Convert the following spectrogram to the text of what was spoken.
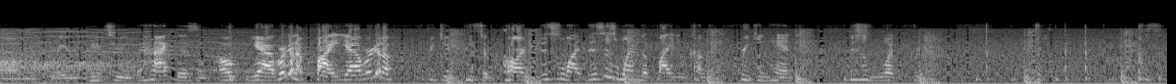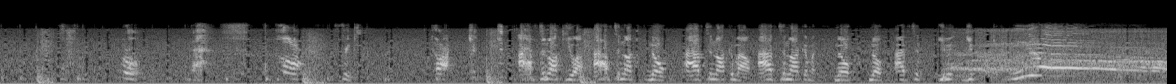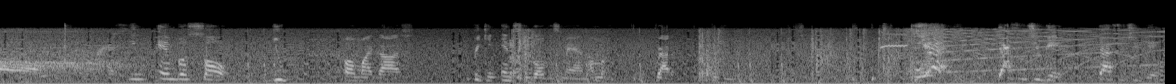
Um, maybe YouTube hack this and oh yeah, we're gonna fight. Yeah, we're gonna freaking piece of garbage. This is why. This is when the fighting comes in freaking handy. This is what freaking. Oh, freaking. Oh, I have to knock you out. I have to knock. No, I have to knock him out. I have to knock him out. No, no, I have to. You, you, no! You imbecile. You. Oh my gosh. Freaking instant goal this man. I'm gonna grab it. Yeah! That's what you get. That's what you get.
